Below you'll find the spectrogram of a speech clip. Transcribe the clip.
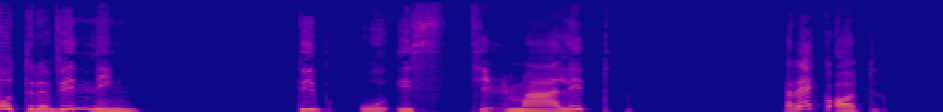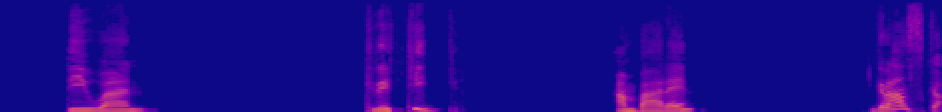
otravinning dib u isticmaalid rekord. Diiwaan kritig cambaarayn granska.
